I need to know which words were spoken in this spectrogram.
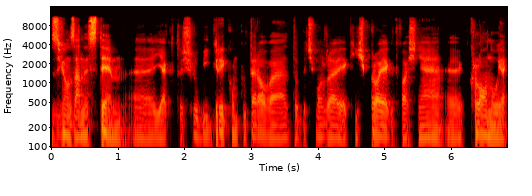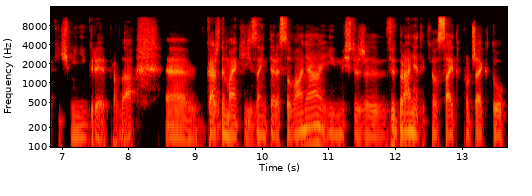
związany z tym. E, jak ktoś lubi gry komputerowe, to być może jakiś projekt właśnie e, klonu jakiejś minigry, prawda? E, każdy ma jakieś zainteresowania i myślę, że wybranie takiego side projectu,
